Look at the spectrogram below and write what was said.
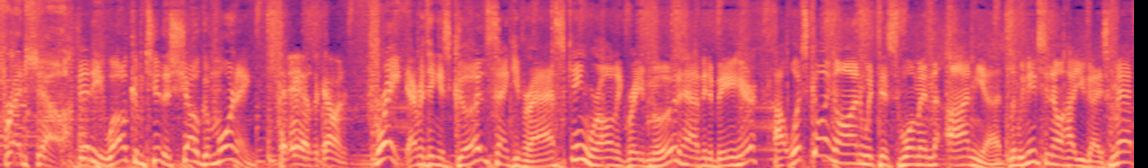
Fred Show. Eddie, welcome to the show. Good morning. Hey, how's it going? Great. Everything is good. Thank you for asking. We're all in a great mood. Happy to be here. Uh, what's going on with this woman, Anya? We need to know how you guys met,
